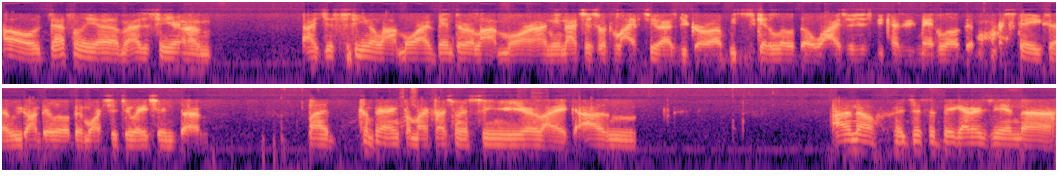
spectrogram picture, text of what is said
Oh, definitely. Um, as a senior, um, I've just seen a lot more. I've been through a lot more. I mean, not just with life too. As we grow up, we just get a little bit wiser, just because we've made a little bit more mistakes. Uh, we've gone through a little bit more situations. Um, but comparing from my freshman to senior year, like um, I don't know, it's just a big energy and uh,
